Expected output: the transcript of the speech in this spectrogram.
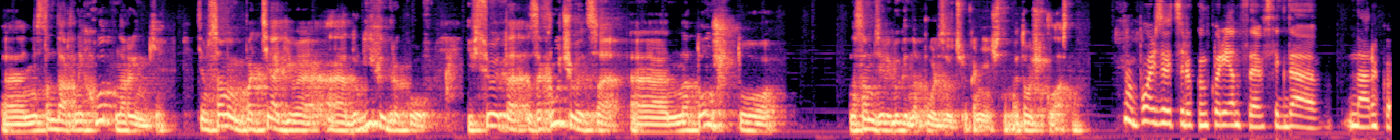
э, нестандартный ход на рынке, тем самым подтягивая э, других игроков. И все это закручивается э, на том, что на самом деле выгодно пользователю конечному. Это очень классно. Ну, пользователю конкуренция всегда на руку.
